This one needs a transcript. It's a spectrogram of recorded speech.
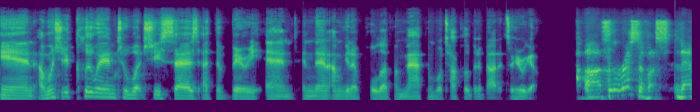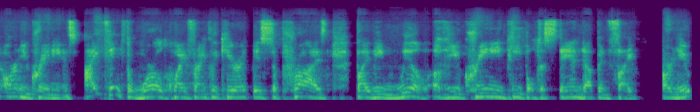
And I want you to clue in to what she says at the very end. And then I'm going to pull up a map and we'll talk a little bit about it. So here we go. Uh, for the rest of us that aren't Ukrainians, I think the world, quite frankly, Kira, is surprised by the will of the Ukrainian people to stand up and fight. Are you?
